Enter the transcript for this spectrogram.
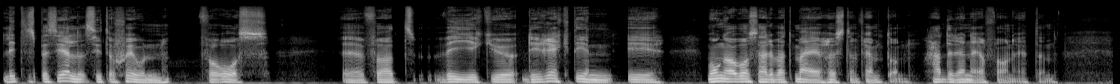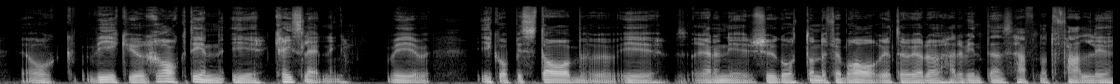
Lite speciell situation för oss eh, för att vi gick ju direkt in i Många av oss hade varit med hösten 15, hade den erfarenheten och vi gick ju rakt in i krisledning. Vi gick upp i stab eh, i, redan i 28 februari tror jag, då hade vi inte ens haft något fall i,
